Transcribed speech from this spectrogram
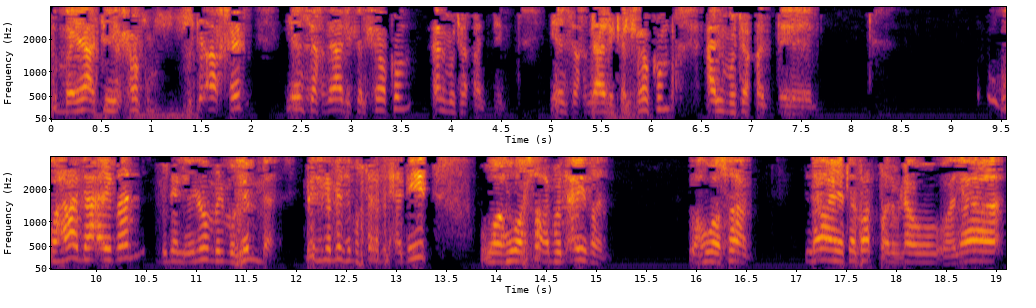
ثم يأتي حكم متأخر ينسخ ذلك الحكم المتقدم. ينسخ ذلك الحكم المتقدم. وهذا أيضا من العلوم المهمة مثل مثل مختلف الحديث وهو صعب أيضا. وهو صعب. لا يتبطل له ولا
